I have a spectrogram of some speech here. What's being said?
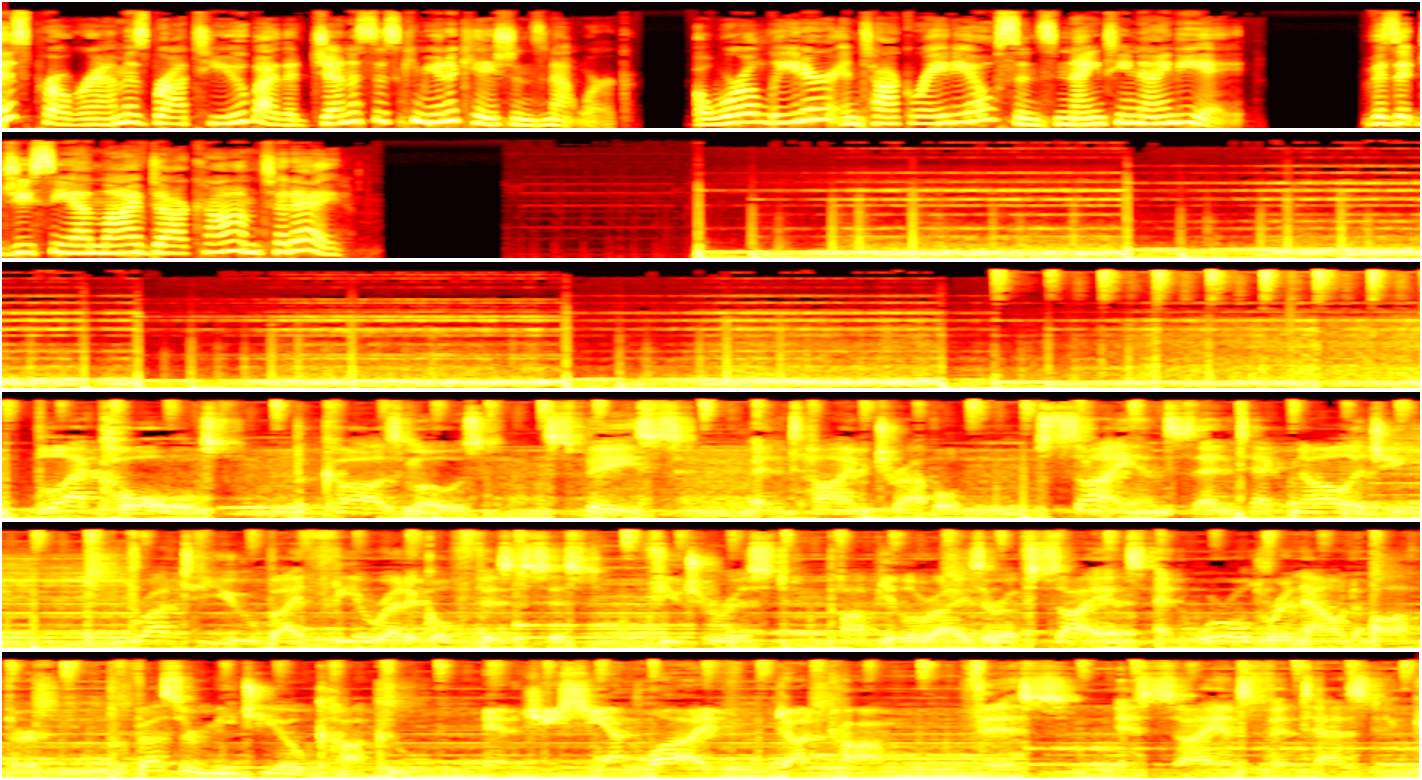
This program is brought to you by the Genesis Communications Network, a world leader in talk radio since 1998. Visit GCNlive.com today. Black holes, the cosmos, space, and time travel, science and technology. Brought to you by theoretical physicist, futurist, popularizer of science, and world renowned author, Professor Michio Kaku. And GCNlive.com. This is Science Fantastic.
